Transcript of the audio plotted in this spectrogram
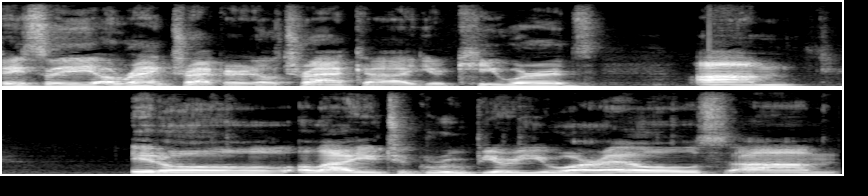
basically a rank tracker. It'll track uh, your keywords. Um, It'll allow you to group your URLs. Um,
